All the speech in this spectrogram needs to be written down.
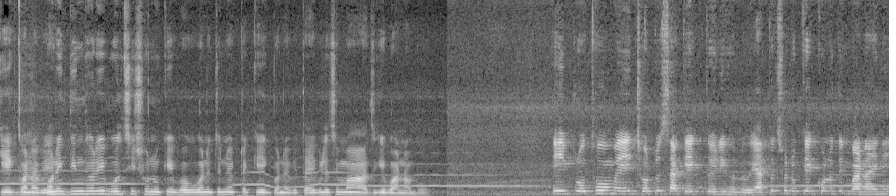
কেক বানাবে। অনেক দিন ধরেই বলছি সোনুকে ভগবানের জন্য একটা কেক বানাবে, তাই বলেছে, মা, আজকে বানাবো। এই প্রথম এই ছোট সা কেক তৈরি হলো। এত ছোট কেক কোনোদিন বানায়নি।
